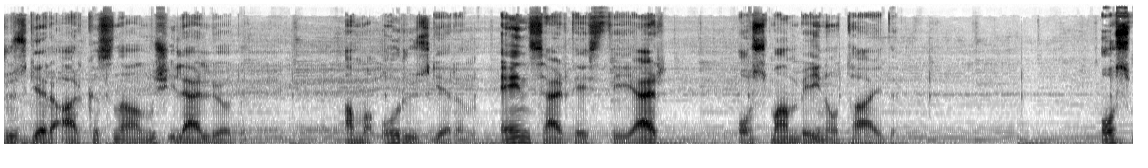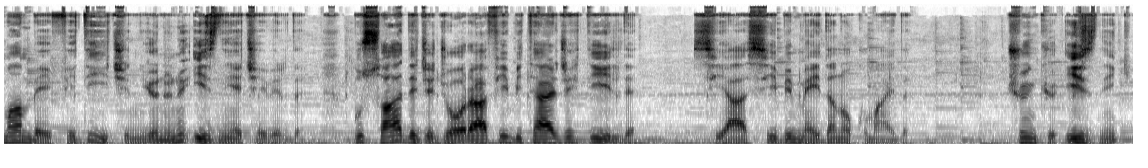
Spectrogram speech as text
rüzgarı arkasına almış ilerliyordu. Ama o rüzgarın en sert estiği yer Osman Bey'in otağıydı. Osman Bey fethi için yönünü İznik'e çevirdi. Bu sadece coğrafi bir tercih değildi, siyasi bir meydan okumaydı. Çünkü İznik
